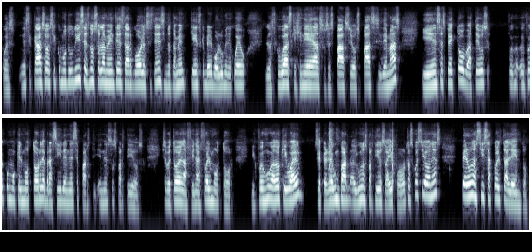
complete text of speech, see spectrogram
pues en este caso, así como tú dices, no solamente es dar gol, asistencia, sino también tienes que ver el volumen de juego, las jugadas que genera, sus espacios, pases y demás. Y en ese aspecto, Mateus fue, fue, como que el motor de Brasil en, ese en esos partidos, sobre todo en la final, fue el motor. Y fue un jugador que igual se perdió algún par, algunos partidos ahí por otras cuestiones, pero aún así sacó el talento.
